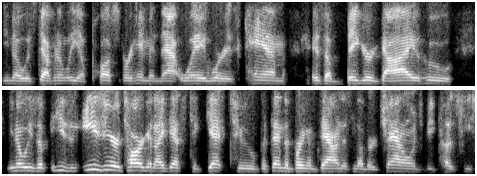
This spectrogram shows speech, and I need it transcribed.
you know is definitely a plus for him in that way. Whereas Cam is a bigger guy who you know, he's a he's an easier target, I guess, to get to, but then to bring him down is another challenge because he's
